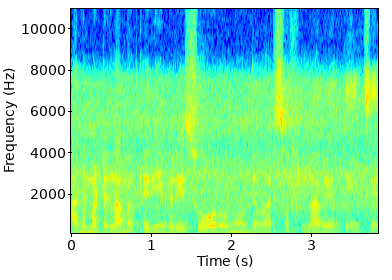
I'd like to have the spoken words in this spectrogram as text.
அது மட்டும் இல்லாமல் பெரிய பெரிய ஷோரூமும் இந்த வருஷம் ஃபுல்லாகவே வந்து இருக்குது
